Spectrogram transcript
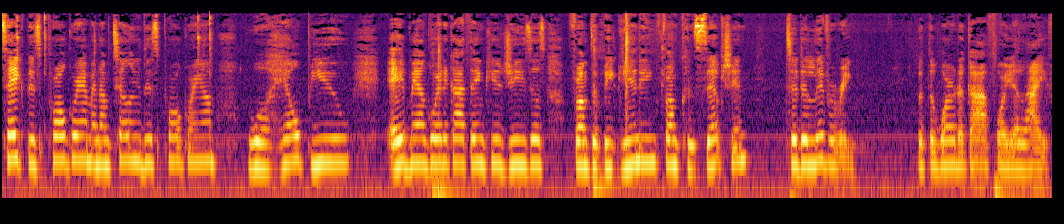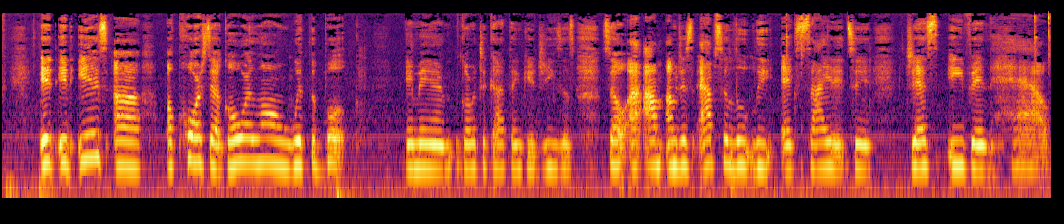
take this program, and I'm telling you, this program will help you. Amen. Glory to God. Thank you, Jesus. From the beginning, from conception to delivery with the word of God for your life. It it is a, a course that go along with the book. Amen. Glory to God. Thank you, Jesus. So I, I'm I'm just absolutely excited to just even have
